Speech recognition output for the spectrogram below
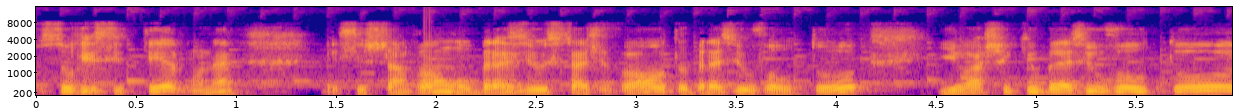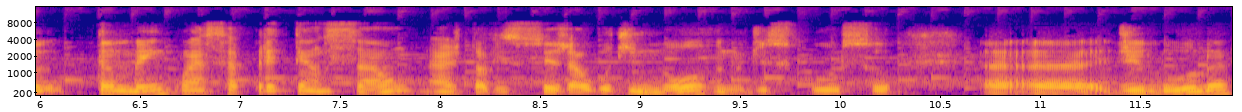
usou esse termo, né, esse chavão, o Brasil está de volta, o Brasil voltou, e eu acho que o Brasil voltou também com essa pretensão, né, talvez seja algo de novo no discurso de Lula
